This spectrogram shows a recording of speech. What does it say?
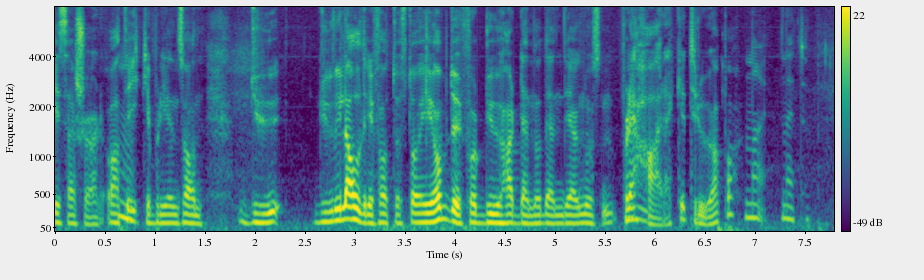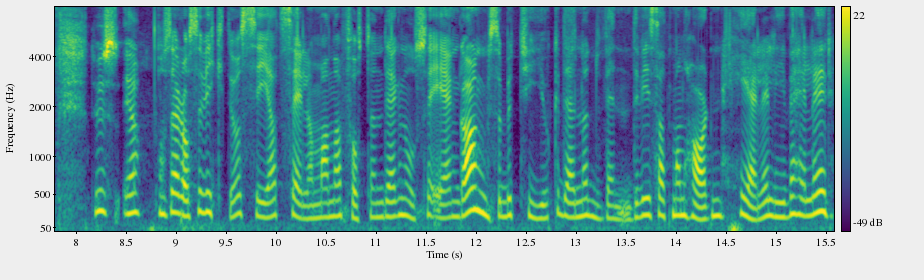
i seg sjøl. Og at det ikke blir en sånn du, du vil aldri få til å stå i jobb, du, for du har den og den diagnosen. For det har jeg ikke trua på. Nei, nettopp. Du, ja. Og så er det også viktig å si at selv om man har fått en diagnose én gang, så betyr jo ikke det nødvendigvis at man har den hele livet heller.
